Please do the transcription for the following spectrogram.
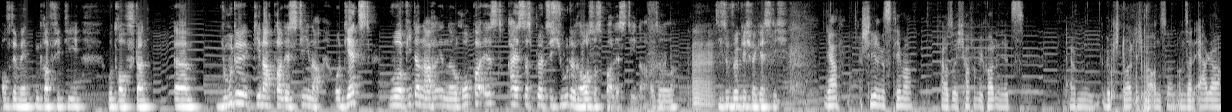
auf den Wänden Graffiti, wo drauf stand, ähm, Jude, geh nach Palästina. Und jetzt, wo er wieder nach in Europa ist, heißt das plötzlich Jude raus aus Palästina. Also, mh, die sind wirklich vergesslich. Ja, schwieriges Thema. Also ich hoffe, wir konnten jetzt ähm, wirklich deutlich mal unseren, unseren Ärger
